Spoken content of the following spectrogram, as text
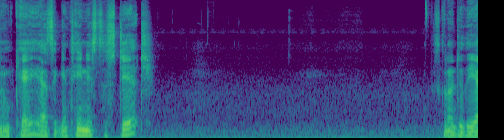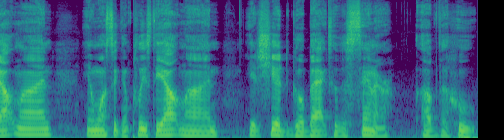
Okay, as it continues to stitch, it's going to do the outline, and once it completes the outline, it should go back to the center of the hoop.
